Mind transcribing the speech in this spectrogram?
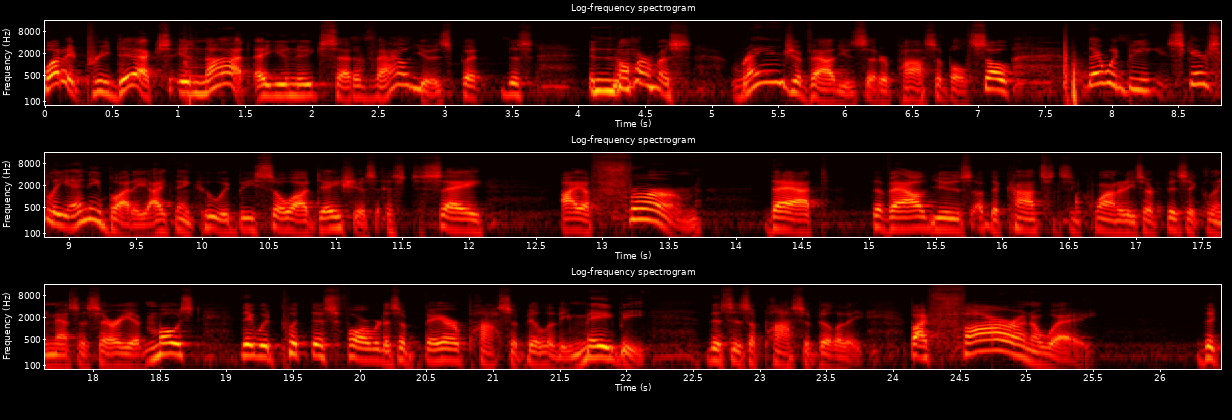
what it predicts is not a unique set of values, but this enormous range of values that are possible. So there would be scarcely anybody, I think, who would be so audacious as to say, I affirm that the values of the constants and quantities are physically necessary. At most, they would put this forward as a bare possibility. Maybe this is a possibility. By far and away, the,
